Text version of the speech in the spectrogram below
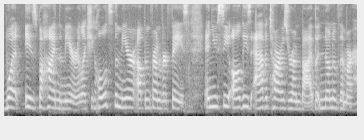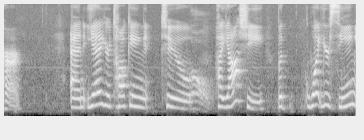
what is behind the mirror. Like she holds the mirror up in front of her face, and you see all these avatars run by, but none of them are her. And yeah, you're talking to Hayashi, but what you're seeing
